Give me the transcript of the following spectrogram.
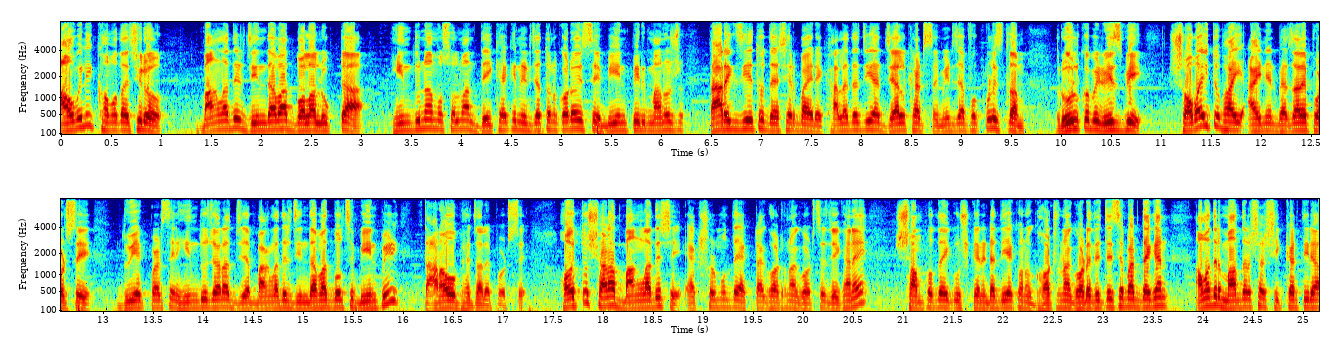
আওয়ামী লীগ ক্ষমতায় ছিল, বাংলাদেশ জিন্দাবাদ বলা লোকটা হিন্দু না মুসলমান দেখাকে নির্যাতন করা হয়েছে। বিএনপির মানুষ তারেক জিয়া তো দেশের বাইরে, খালেদা জিয়া জেল খাটছে, মির্জা ফখরুল ইসলাম রুল কবির রিজবি সবাই তো ভাই আইনের ভেজালে পড়ছে। দুই এক পার্সেন্ট হিন্দু যারা বাংলাদেশ জিন্দাবাদ বলছে বিএনপির তারাও ভেজালে পড়ছে। হয়তো সারা বাংলাদেশে একশোর মধ্যে একটা ঘটনা ঘটছে যেখানে সাম্প্রদায়িক উস্কানিটা দিয়ে কোনো ঘটনা ঘটাতে চাইছে। বাট দেখেন, আমাদের মাদ্রাসার শিক্ষার্থীরা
